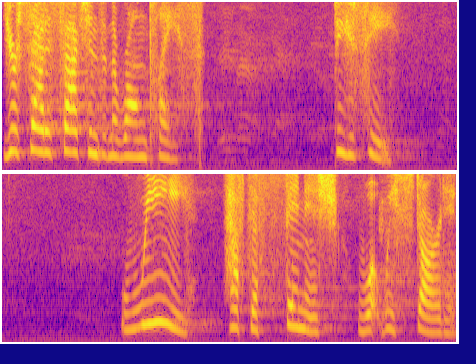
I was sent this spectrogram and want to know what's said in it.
your satisfaction's in the wrong place. Do you see? We have to finish what we started.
